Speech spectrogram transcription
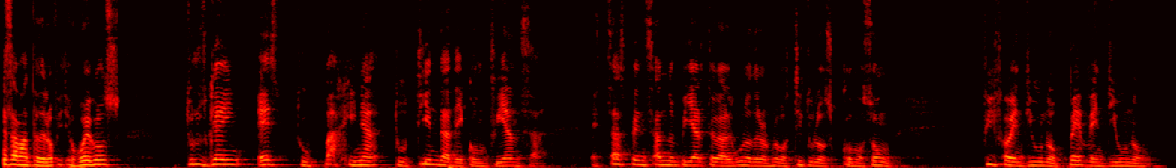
Es amante de los videojuegos, Trust Game es tu página, tu tienda de confianza. ¿Estás pensando en pillarte alguno de los nuevos títulos como son FIFA 21, p 21,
